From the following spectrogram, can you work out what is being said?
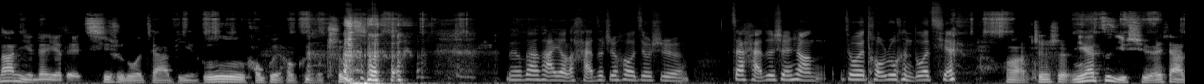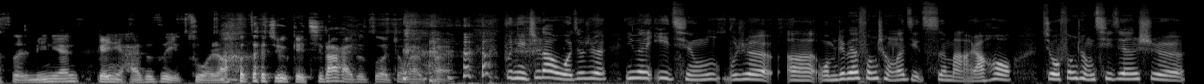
那你那也得七十多加币呢，哦，好贵好贵，我吃不起。没有办法，有了孩子之后，就是在孩子身上就会投入很多钱。哇，真是，你应该自己学，下次明年给你孩子自己做，然后再去给其他孩子做，挣外快。不，你知道我就是因为疫情，不是呃，我们这边封城了几次嘛，然后就封城期间是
